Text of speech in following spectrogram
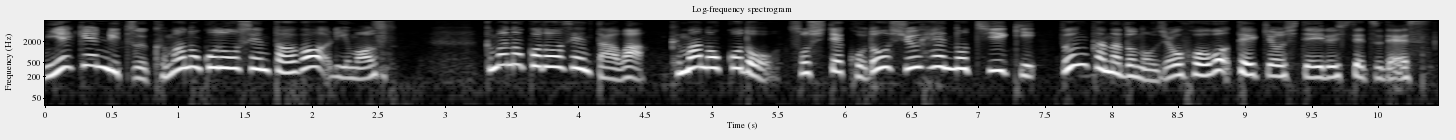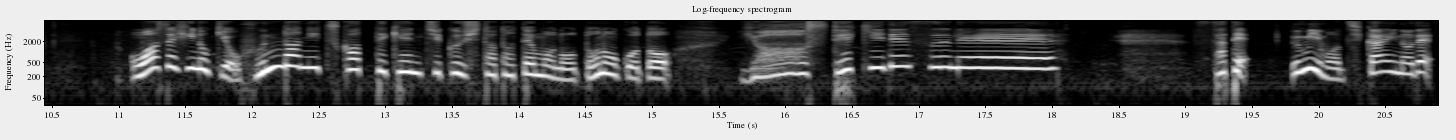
三重県立熊野古道センターがあります。熊野古道センターは熊野古道そして古道周辺の地域文化などの情報を提供している施設です。尾鷲ヒノキをふんだんに使って建築した建物とのこと。いやー素敵ですね。さて海も近いので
